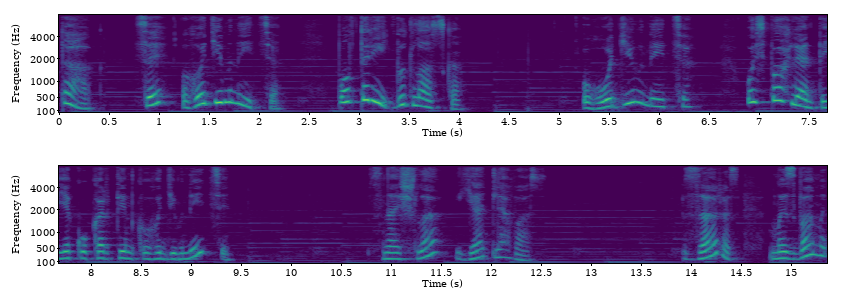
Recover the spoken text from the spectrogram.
Так, це годівниця. Повторіть, будь ласка. Годівниця. Ось погляньте, яку картинку годівниці знайшла я для вас. Зараз ми з вами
